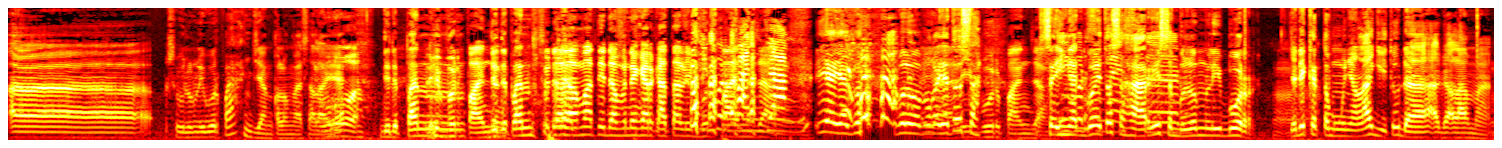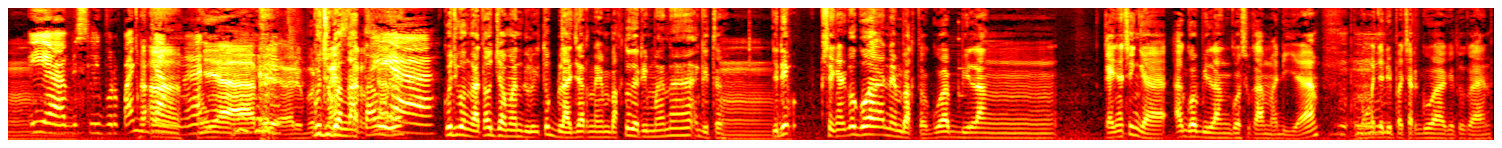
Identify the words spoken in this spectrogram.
eh sebelum libur panjang kalau nggak salah ya di depan libur panjang di depan sudah lama tidak mendengar kata libur, Libur panjang. iya ya gue gue lupa pokoknya Iya, tuh sah- libur panjang Seingat gue itu sehari sebelum libur. Hmm. Jadi ketemunya lagi itu udah agak lama. Hmm. Iya, habis libur panjang kan. iya libur Gue juga nggak tahu Iya. ya. Gue juga nggak tahu zaman dulu itu belajar nembak tuh dari mana gitu. Hmm. Jadi seingat gue gue nembak tuh. Gue bilang kayaknya sih nggak. Ah gue bilang gue suka sama dia. Mau jadi pacar gue gitu kan.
